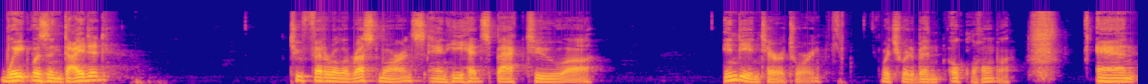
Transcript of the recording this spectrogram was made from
Waite was indicted, two federal arrest warrants, and he heads back to uh, Indian Territory, which would have been Oklahoma. And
